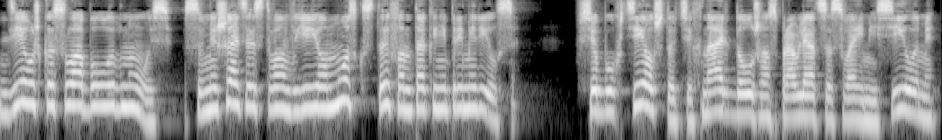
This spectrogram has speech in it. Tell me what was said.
Девушка слабо улыбнулась. С вмешательством в ее мозг Стефан так и не примирился. Все бухтел, что технарь должен справляться своими силами,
